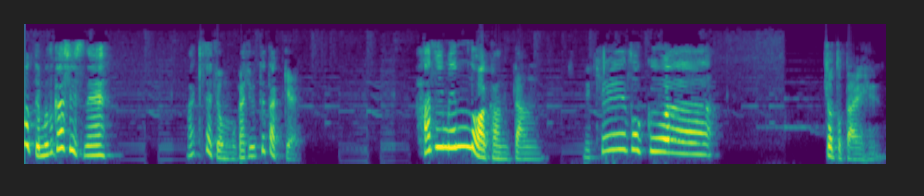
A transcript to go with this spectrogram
のって難しいですね。秋田ちゃんも昔言ってたっけ？始めるのは簡単。で、継続は、ちょっと大変。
